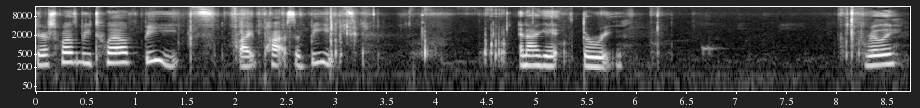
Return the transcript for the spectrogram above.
There's supposed to be 12 beads, like pots of beads. And I get three. Really?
